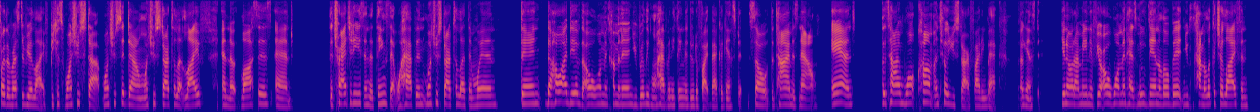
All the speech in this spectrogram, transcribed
for the rest of your life. Because once you stop, once you sit down, once you start to let life and the losses and the tragedies and the things that will happen, once you start to let them win, then the whole idea of the old woman coming in, you really won't have anything to do to fight back against it. So the time is now. And the time won't come until you start fighting back against it. You know what I mean? If your old woman has moved in a little bit and you can kind of look at your life and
